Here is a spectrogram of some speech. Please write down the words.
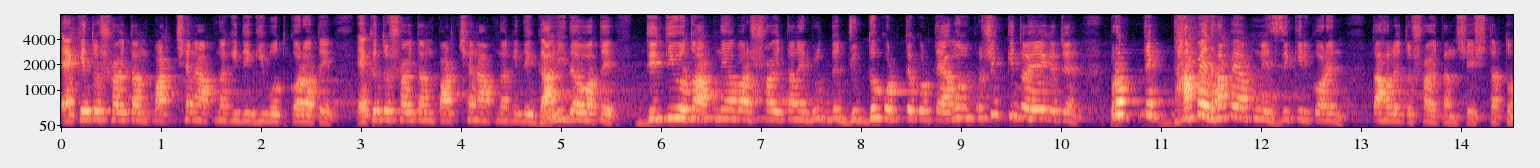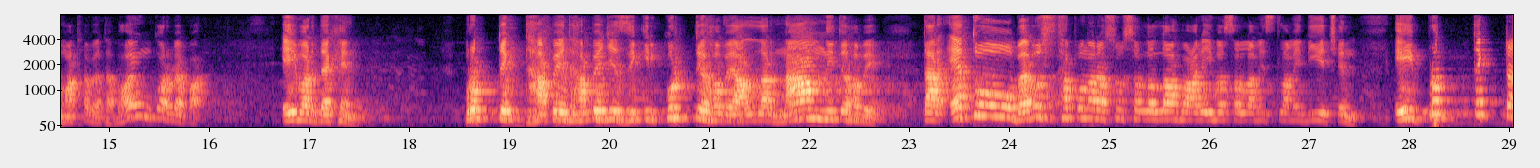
একে তো শয়তান পারছে না আপনাকে দিয়ে গিবোধ করাতে, একে তো শয়তান পারছে না আপনাকে দিয়ে গালি দেওয়াতে। দ্বিতীয়ত, আপনি আবার শয়তানের বিরুদ্ধে যুদ্ধ করতে করতে এমন প্রশিক্ষিত হয়ে গেছেন, প্রত্যেক ধাপে ধাপে আপনি জিকির করেন, তাহলে তো শয়তান শেষ, তার তো মাথা ব্যথা, ভয়ঙ্কর ব্যাপার। এইবার দেখেন প্রত্যেক ধাপে ধাপে যে জিকির করতে হবে, আল্লাহর নাম নিতে হবে, তার এত ব্যবস্থাপনা রাসূল সাল্লাল্লাহু আলাইহি ওয়াসাল্লাম ইসলামে দিয়েছেন। এই প্রত্যেকটা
